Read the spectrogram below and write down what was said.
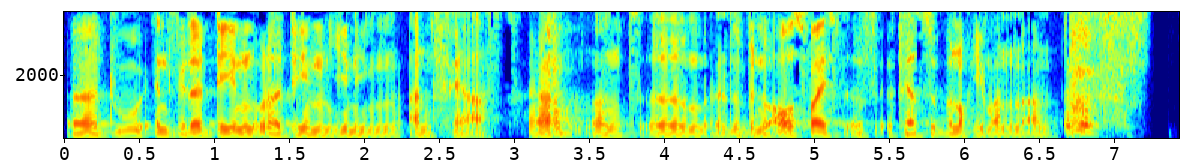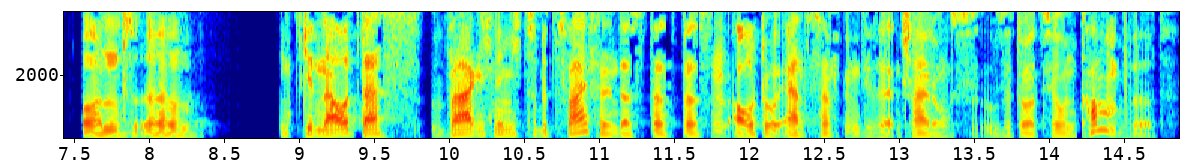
äh, du entweder den oder denjenigen anfährst. Ja? Und ähm, also wenn du ausweichst, äh, fährst du immer noch jemanden an. Und ähm, genau das wage ich nämlich zu bezweifeln, dass, dass, dass ein Auto ernsthaft in diese Entscheidungssituation kommen wird.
